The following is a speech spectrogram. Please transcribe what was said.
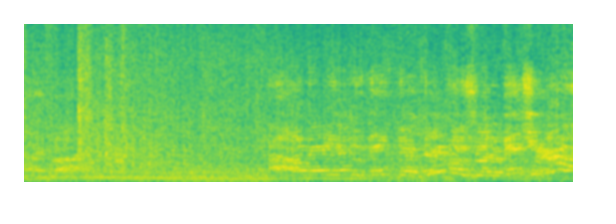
time by. How many of you think that third place runner, Benji Irvine,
